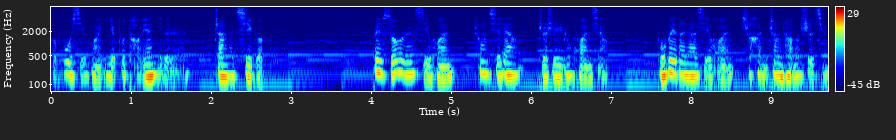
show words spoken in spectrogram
和不喜欢也不讨厌你的人占了七个。被所有人喜欢，充其量只是一种幻想；不被大家喜欢是很正常的事情，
